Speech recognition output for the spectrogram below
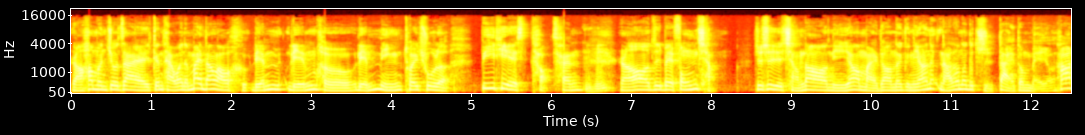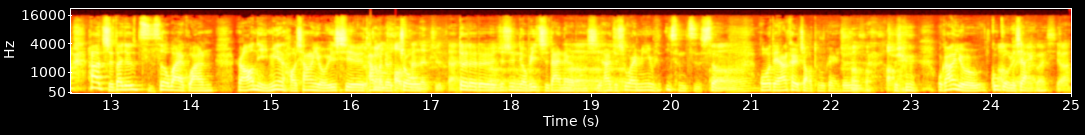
然后他们就在跟台湾的麦当劳合联联合联名推出了 BTS 套餐，然后就被疯抢。就是抢到你要买到那个，你要那拿到那个纸袋都没有，它它的纸袋就是紫色外观，然后里面好像有一些他们的周餐的纸袋。对对对对，嗯就是牛皮纸袋那个东西，嗯它就是外面一一层紫色。嗯我等一下可以找图给你，就是 就是我刚刚有 Google 了一下，没关系啦，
